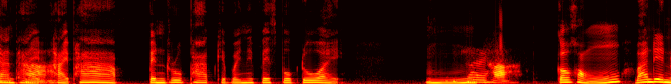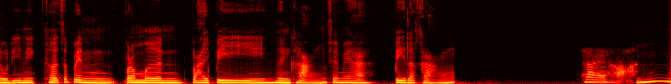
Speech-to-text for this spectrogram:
การถ่ายค่ะถ่ายภาพเป็นรูปภาพเก็บไว้ใน Facebook ด้วยอืมใช่ค่ะ ก็ของบ้านเรียนหนูดีนี่เขาจะเป็นประเมินปลายปีหนึ่งครั้งใช่ไหมคะ ปีละครั้ง ใช่ค่ะ อืม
